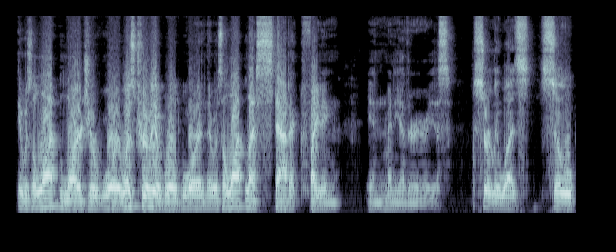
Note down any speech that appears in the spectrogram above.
it was a lot larger war. It was truly a world war, and there was a lot less static fighting in many other areas. Certainly was. So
